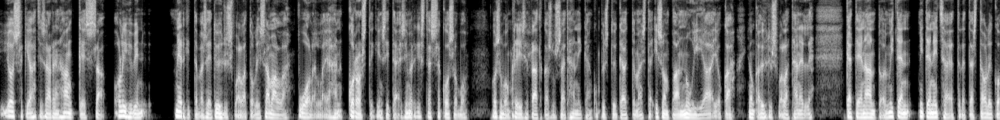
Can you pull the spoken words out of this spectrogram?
joissakin Ahtisaaren hankkeissa oli hyvin merkittävä se, että Yhdysvallat oli samalla puolella ja hän korostikin sitä esimerkiksi tässä Kosovo, Kosovon kriisin ratkaisussa, että hän ikään kuin pystyy käyttämään sitä isompaa nuijaa, joka, jonka Yhdysvallat hänelle käteen antoi. Miten, miten itse ajattelet tästä, oliko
